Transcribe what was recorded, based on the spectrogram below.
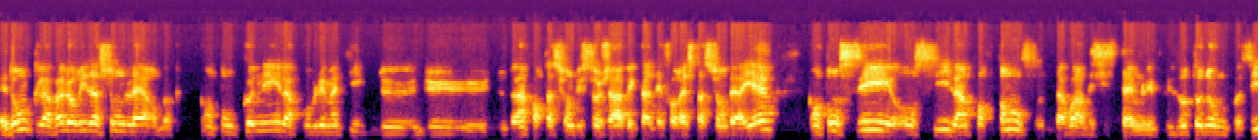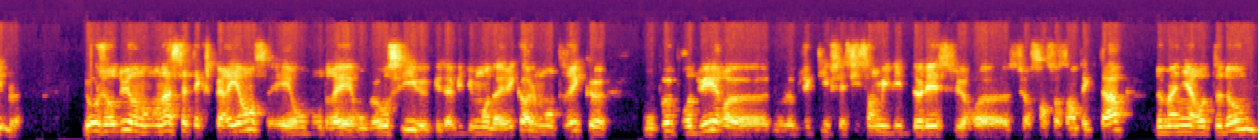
Et donc, la valorisation de l'herbe, quand on connaît la problématique de l'importation du soja avec la déforestation derrière, quand on sait aussi l'importance d'avoir des systèmes les plus autonomes possibles, aujourd'hui, on, a cette expérience et on voudrait, on veut aussi, vis-à-vis du monde agricole, montrer que on peut produire, euh, l'objectif c'est 600 000 litres de lait sur, euh, sur 160 hectares, de manière autonome,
